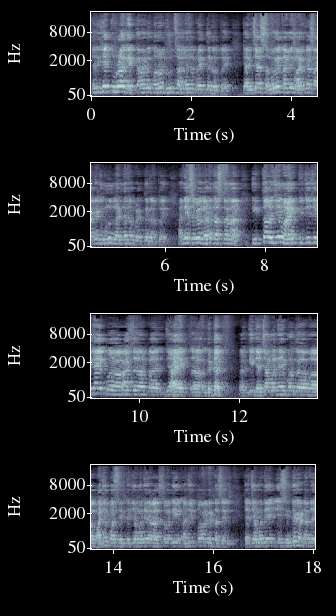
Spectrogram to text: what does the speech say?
तरी जे तुरळक आहेत त्यांना आम्ही बरोबर घेऊन चालण्याचा प्रयत्न करतोय. त्यांच्या समवेत आम्ही महाविकास आघाडी म्हणून लढण्याचा प्रयत्न करतोय. आणि हे सगळे लढत असताना इतर जे माहितीचे जे काही आज जे आहेत घटक की ज्याच्यामध्ये मग भाजप असेल त्याच्यामध्ये राष्ट्रवादी अजित पवार गट असेल त्याच्यामध्ये शिंदे गटाचे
